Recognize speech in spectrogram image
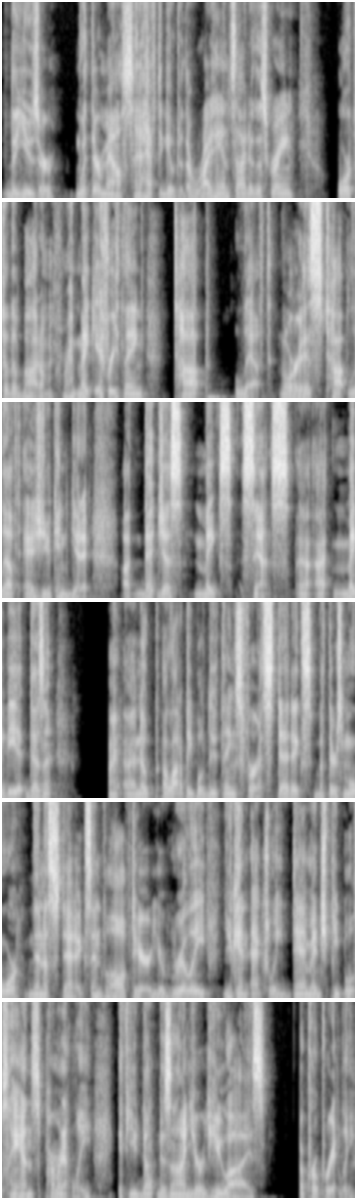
the user with their mouse to have to go to the right hand side of the screen or to the bottom, right? Make everything top left or as top left as you can get it. Uh, that just makes sense. Uh, I, maybe it doesn't. I, I, know a lot of people do things for aesthetics, but there's more than aesthetics involved here. You're really, you can actually damage people's hands permanently if you don't design your UIs appropriately.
